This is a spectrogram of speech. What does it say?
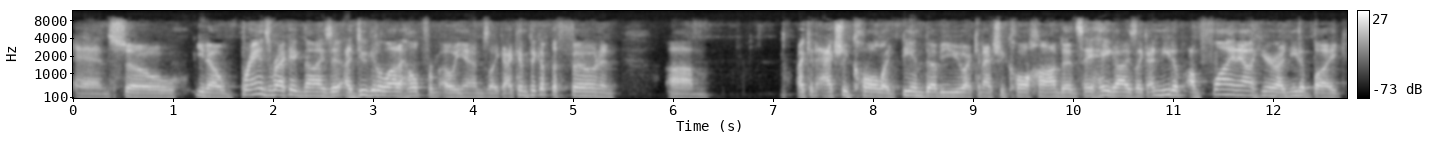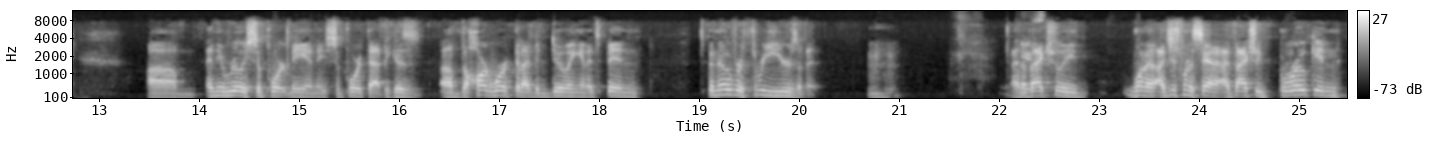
and so, you know, brands recognize it. I do get a lot of help from OEMs. Like I can pick up the phone and um, I can actually call like BMW. I can actually call Honda and say, hey guys, like I need a, I'm flying out here. I need a bike. Um, and they really support me and they support that because of the hard work that I've been doing. And it's been, it's been over three years of it. Mm-hmm. And I've actually want to, I just want to say I've actually broken,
